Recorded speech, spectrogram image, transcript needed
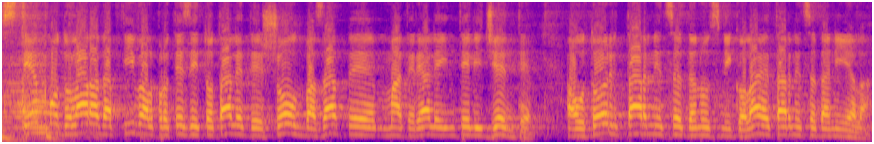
Stem modular adaptiv al protezei totale de șold bazat pe materiale inteligente. Autori Tarniță Dănuț Nicolae, Tarniță Daniela.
